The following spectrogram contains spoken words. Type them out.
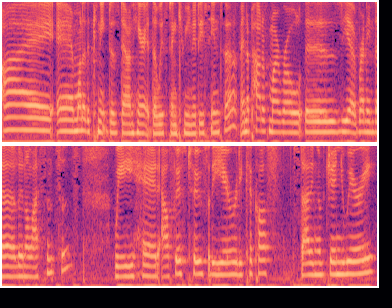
I am one of the connectors down here at the Western Community Centre, and a part of my role is yeah running the learner licenses. We had our first two for the year already kick off starting of January,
